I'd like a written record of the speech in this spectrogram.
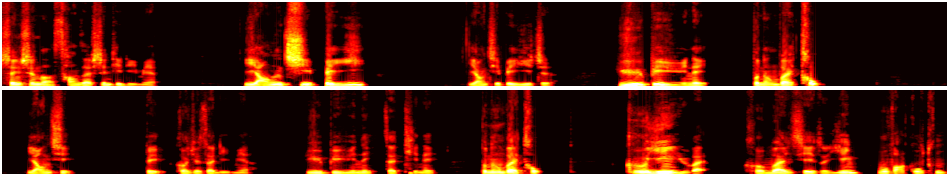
深深的藏在身体里面，阳气被抑，阳气被抑制，郁闭于内，不能外透。阳气被隔绝在里面，郁闭于内，在体内不能外透，隔阴于外，和外界的阴无法沟通。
